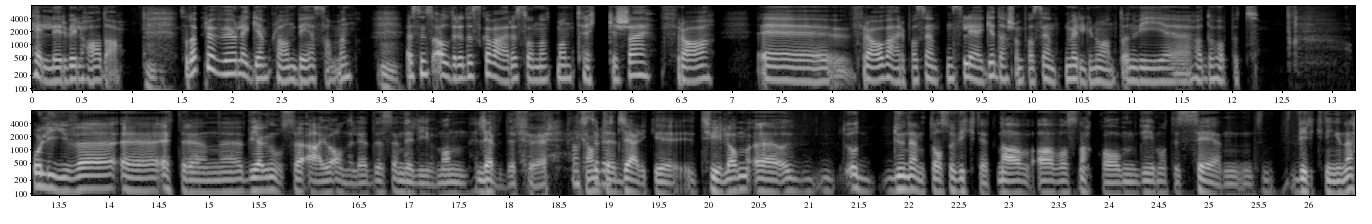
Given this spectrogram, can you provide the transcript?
heller vil ha da. Mm. Så da prøver vi å legge en plan B sammen. Mm. Jeg syns aldri det skal være sånn at man trekker seg fra, eh, fra å være pasientens lege dersom pasienten velger noe annet enn vi eh, hadde håpet. Og livet eh, etter en eh, diagnose er jo annerledes enn det livet man levde før. Det, det, er det ikke tvil om. Eh, og du nevnte også viktigheten av, av å snakke om de måtte, senvirkningene,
